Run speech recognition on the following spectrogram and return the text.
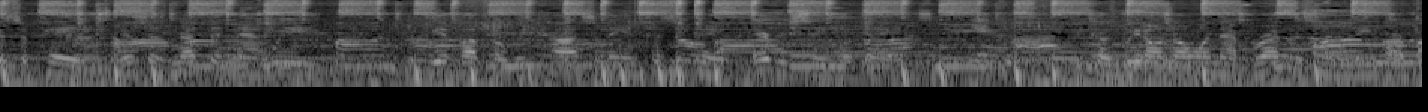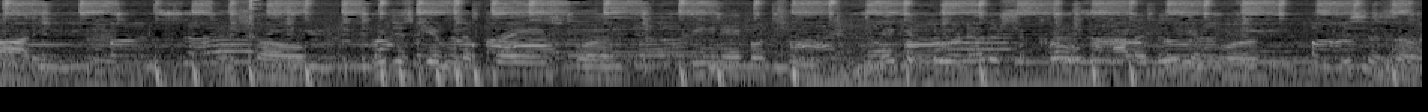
anticipating. This is nothing that we give up, but we constantly anticipate every single day because we don't know when that breath is going to leave our body. And so we just give him the praise for being able to make it through another Sukkot. Hallelujah. For this is a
